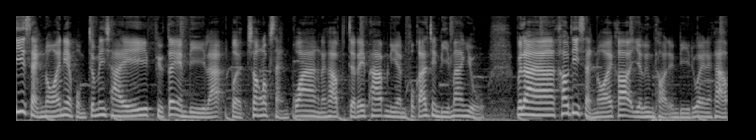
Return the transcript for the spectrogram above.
ที่แสงน้อยเนี่ยผมจะไม่ใช้ฟิลเตอร์ ND ละ เปิดช่องรับแสงกว้างนะครับ จะได้ภาพเนียนโฟกัสยังดีมากอยู่ เวลาเข้าที่แสงน้อยก็อย่าลืมถอด ND ด้วยนะครับ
